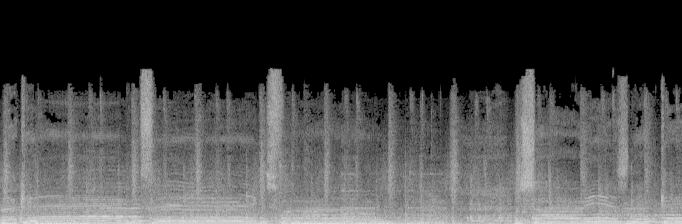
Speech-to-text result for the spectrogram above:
Like everything is fine. But sorry is not good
